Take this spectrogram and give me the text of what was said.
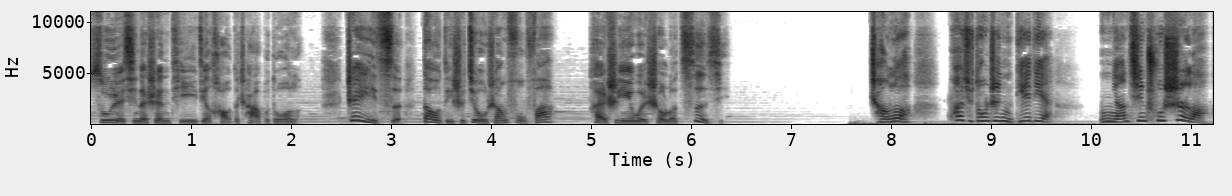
苏月心的身体已经好的差不多了，这一次到底是旧伤复发，还是因为受了刺激？长乐，快去通知你爹爹，你娘亲出事了。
